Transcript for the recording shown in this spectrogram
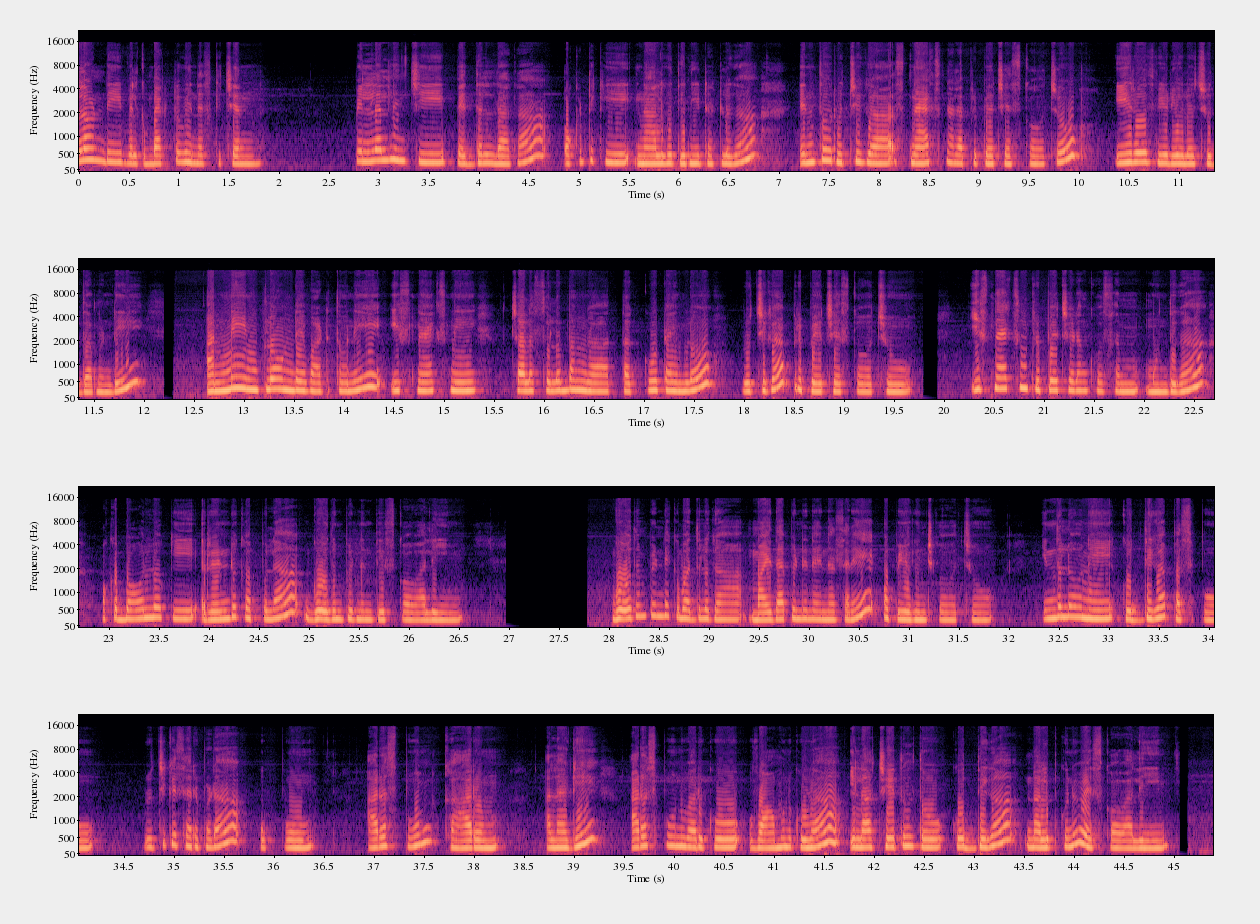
Hello అండి welcome back to Venus kitchen. పిల్లల నుంచి పెద్దల దాకా ఒకటికి నాలుగు తినేటట్లుగా ఎంతో రుచిగా స్నాక్స్ని ఎలా ప్రిపేర్ చేసుకోవచ్చో ఈరోజు వీడియోలో చూద్దామండి. అన్నీ ఇంట్లో ఉండే వాటితోనే ఈ స్నాక్స్ని చాలా సులభంగా తక్కువ టైంలో రుచిగా ప్రిపేర్ చేసుకోవచ్చు. ఈ స్నాక్స్ని ప్రిపేర్ చేయడం కోసం ముందుగా ఒక బౌల్లోకి రెండు కప్పుల గోధుమ పిండిని తీసుకోవాలి. గోధుమ పిండికి బదులుగా మైదా పిండినైనా సరే ఉపయోగించుకోవచ్చు. ఇందులోనే కొద్దిగా పసుపు రుచికి సరిపడా ఉప్పు అర స్పూన్ కారం అలాగే అర స్పూన్ వరకు వామును కూడా ఇలా చేతులతో కొద్దిగా నలుపుకొని వేసుకోవాలి.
